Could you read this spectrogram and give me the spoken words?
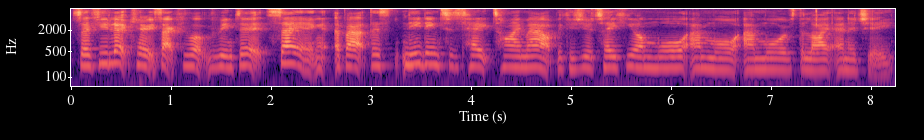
So, if you look here, exactly what we've been doing, saying about this needing to take time out because you're taking on more and more and more of the light energy.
